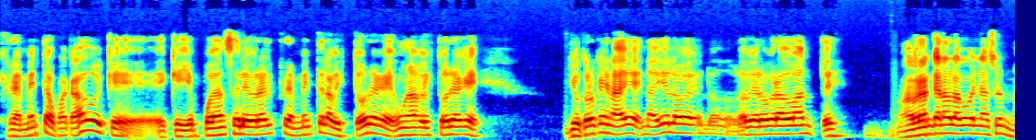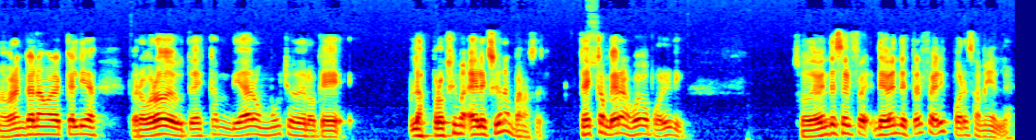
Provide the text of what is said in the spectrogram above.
realmente ha opacado y que, que ellos puedan celebrar realmente la victoria, que es una victoria que, yo creo que nadie, nadie lo, había logrado antes. No habrán ganado la gobernación, no habrán ganado la alcaldía, pero, brother, ustedes cambiaron mucho de lo que las próximas elecciones van a ser. Ustedes cambiaron el juego político. So, deben, de ser deben de estar felices por esa mierda.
